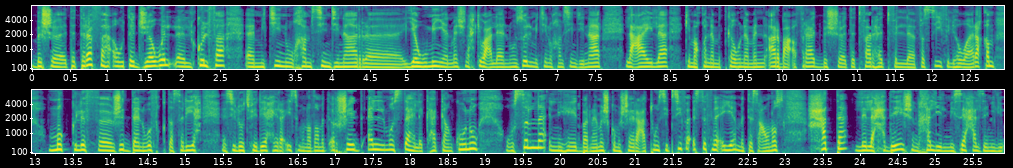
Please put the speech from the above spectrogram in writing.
باش تترفه أو تتجول الكلفة 250 دينار يوميا. مش نحكيو على نزول 250 دينار. العائلة كما قلنا متكونة من أربع أفراد باش تتفرهد في في الصيف اللي هو رقم مكلف جدا وفق تصريح سي لطفي رياحي رئيس منظمة إرشاد المستهلك. هكا نكونوا وصلنا لنهاية برنامجكم الشارع التونسي بصفة استثنائية من 9:30 حتى لل 11 نخلي المساحة لزميلي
